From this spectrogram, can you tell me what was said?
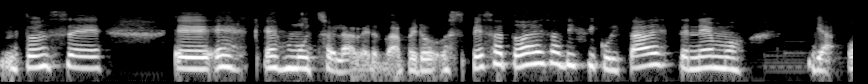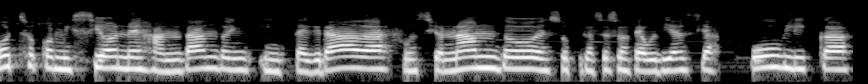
Entonces, eh, es, mucho la verdad, pero pese a todas esas dificultades, tenemos ya ocho comisiones andando integradas, funcionando en sus procesos de audiencias públicas.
